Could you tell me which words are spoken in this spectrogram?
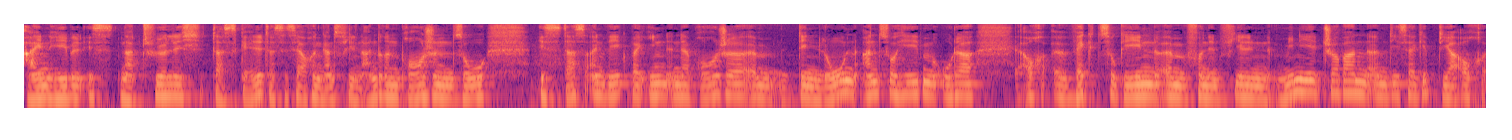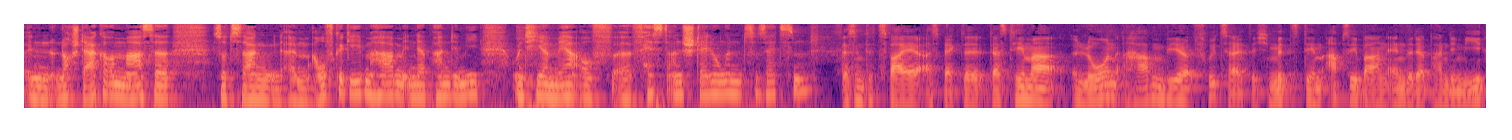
ein Hebel ist natürlich das Geld. Das ist ja auch in ganz vielen anderen Branchen so. Ist das ein Weg bei Ihnen in der Branche, ähm, den Lohn anzuheben oder auch äh, wegzugehen ähm, von den vielen Minijobbern, ähm, die es ja gibt, die ja auch in noch stärkerem Maße sozusagen ähm, aufgegeben haben in der Pandemie und hier mehr auf äh, Festanstellungen zu setzen? Das sind zwei Aspekte. Das Thema Lohn haben wir frühzeitig mit dem absehbaren Ende der Pandemie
